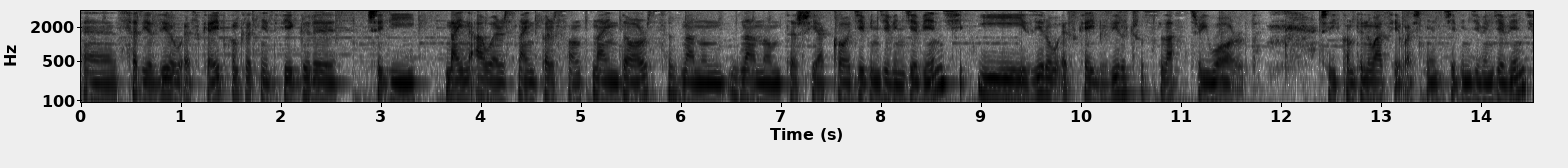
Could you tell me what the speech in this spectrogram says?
e, serię Zero Escape, konkretnie dwie gry, czyli Nine Hours, Nine Persons, Nine Doors, znaną, znaną też jako 999 i Zero Escape Virtuous Last Reward, czyli kontynuację właśnie 999.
